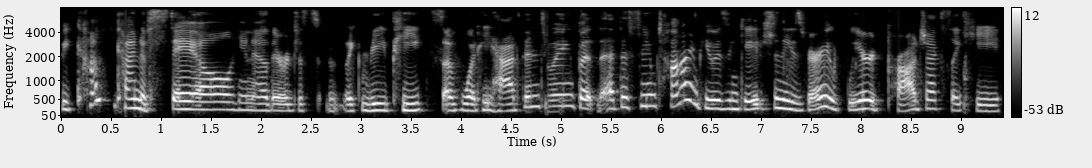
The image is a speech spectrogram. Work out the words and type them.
become kind of stale. You know, they were just like repeats of what he had been doing. But at the same time, he was engaged in these very weird projects. Like he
